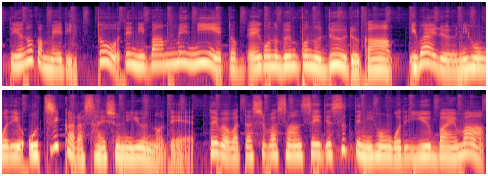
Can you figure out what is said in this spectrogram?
っていうのがメリット。で2番目に、えっと、英語の文法のルールがいわゆる日本語で言うオチから最初に言うので例えば私は賛成ですって日本語で言う場合は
